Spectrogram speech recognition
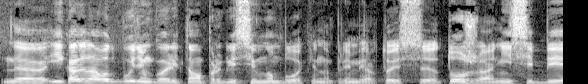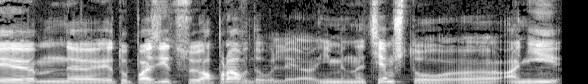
Э, и когда вот будем говорить там о прогрессивном блоке, например, то есть э, тоже они себе эту позицию оправдывали именно тем, что они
